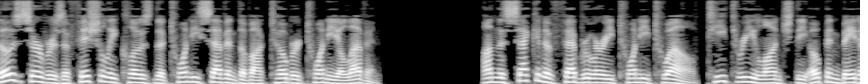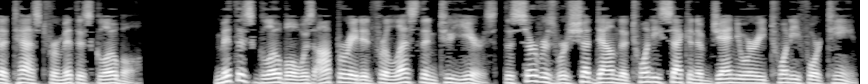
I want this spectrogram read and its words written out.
Those servers officially closed 27 October 2011. On 2 February 2012, T3 launched the open beta test for Mythos Global. Mythos Global was operated for less than two years, the servers were shut down the 22nd of January 2014.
